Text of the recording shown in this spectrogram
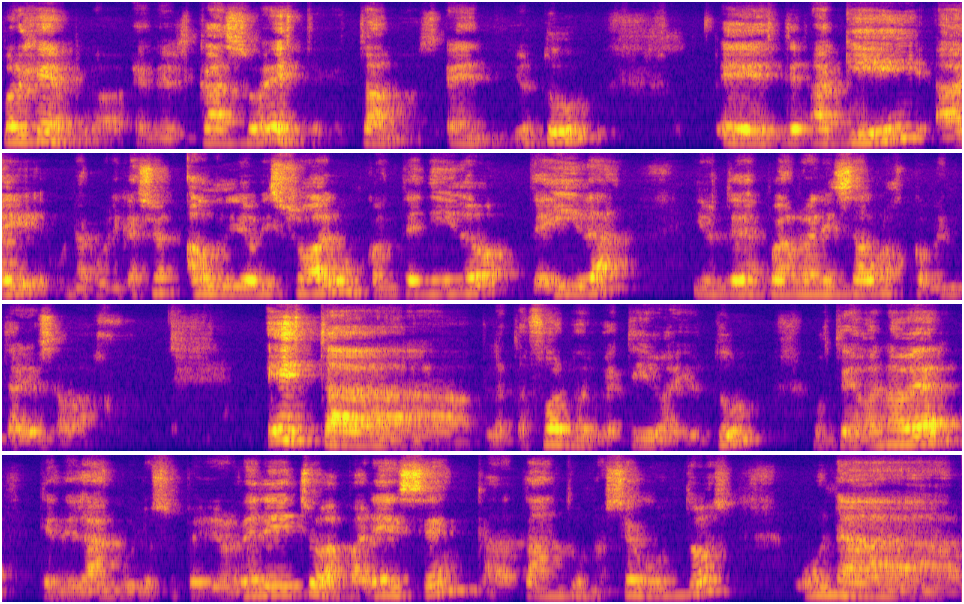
Por ejemplo, en el caso este, estamos en YouTube, este, aquí hay una comunicación audiovisual, un contenido de ida y ustedes pueden realizar los comentarios abajo. Esta plataforma educativa YouTube, ustedes van a ver que en el ángulo superior derecho aparecen cada tanto, unos segundos, una,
